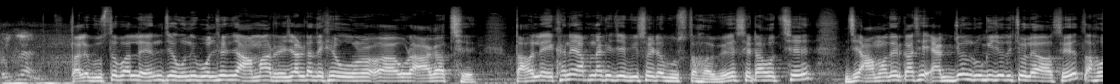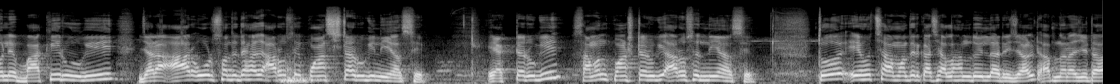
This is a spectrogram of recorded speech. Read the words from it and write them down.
বুঝলেন? তাহলে বুঝতে পারলেন যে উনি বলছেন যে আমার রেজাল্টটা দেখে ওরা আগাচ্ছে। তাহলে এখানে আপনাকে যে বিষয়টা বুঝতে হবে সেটা হচ্ছে যে আমাদের কাছে একজন রুগী যদি চলে আসে, তাহলে বাকি রুগী যারা আর ওর সাথে দেখা যায়, আরও সে পাঁচটা রুগী নিয়ে আসে। একটা রুগী সামান পাঁচটা রুগী আরও সে নিয়ে আসে। তো এ হচ্ছে আমাদের কাছে আলহামদুলিল্লাহ রেজাল্ট। আপনারা যেটা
